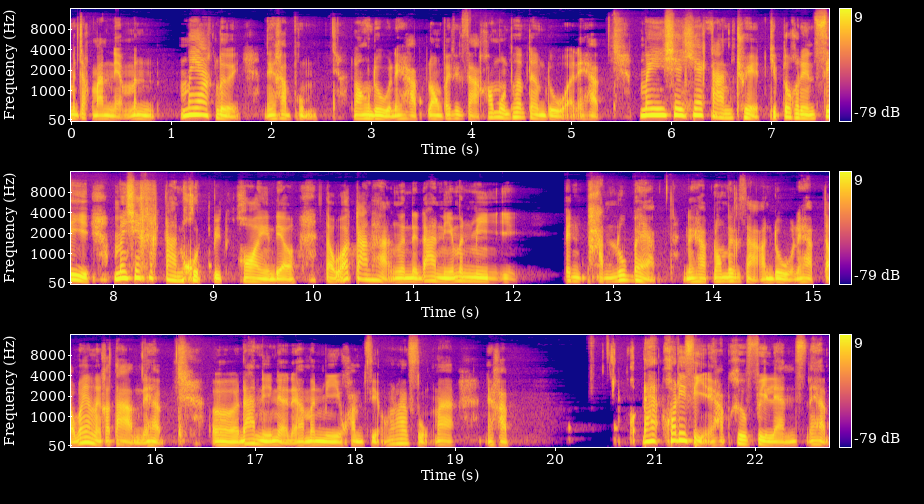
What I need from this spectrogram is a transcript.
มาจากมันเนี่ยมันไม่ยากเลยนะครับผมลองดูนะครับ ลองไปศึกษาข้อมูลเพิ่มเติมดูนะครับ ไม่ใช่แค่การเทรดคริปโตเคอร์เรนซีไม่ใช่แค่การขุดบิตคอยน์อย่างเดียว แต่ว่าการหาเงินในด้านนี้มันมีอีก เป็นพันรูปแบบนะครับลองไปศึกษากันดูนะครับ แต่ว่าอย่างไรก็ตามนะครับด้านนี้เนี่ยนะครับมันมีความเสี่ยงค่อนข้างสูงมากนะครับข้อที่4นะครับคือฟรีแลนซ์นะครับ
